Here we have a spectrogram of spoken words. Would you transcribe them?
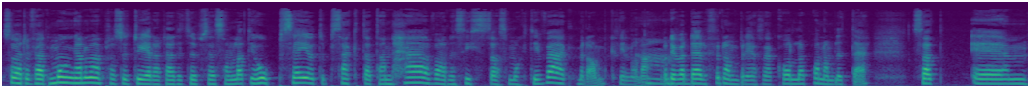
Så var det för att många av de här prostituerade hade typ så samlat ihop sig och typ sagt att han här var den sista som åkte iväg med de kvinnorna. Mm. Och det var därför de började så kolla på honom lite. Så att ehm,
